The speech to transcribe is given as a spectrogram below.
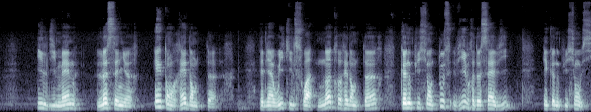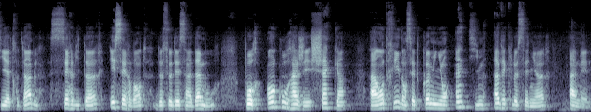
Il dit même, le Seigneur est ton rédempteur. Eh bien oui, qu'il soit notre rédempteur, que nous puissions tous vivre de sa vie et que nous puissions aussi être d'humbles serviteurs et servantes de ce dessein d'amour pour encourager chacun à entrer dans cette communion intime avec le Seigneur. Amen.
